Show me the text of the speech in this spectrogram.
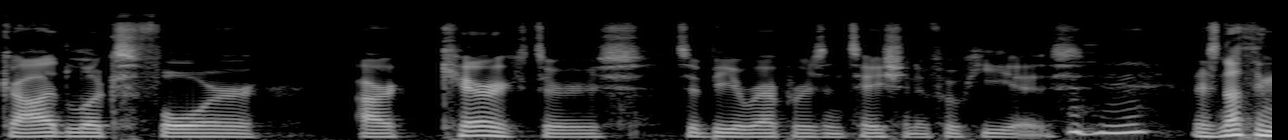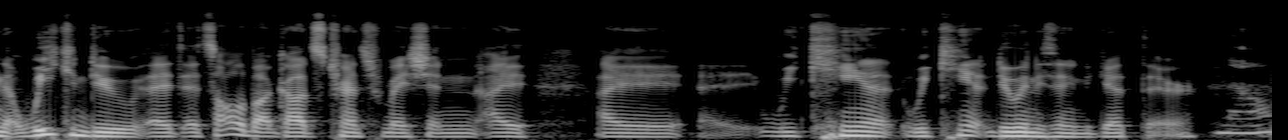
God looks for our characters to be a representation of who he is hmm there's nothing that we can do it, it's all about God's transformation I, I I we can't we can't do anything to get there No.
